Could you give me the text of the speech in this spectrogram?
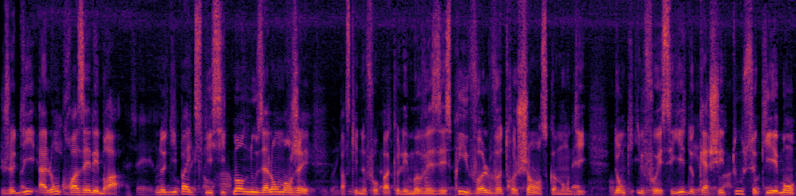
je dis allons croiser les bras. On ne dit pas explicitement nous allons manger, parce qu'il ne faut pas que les mauvais esprits volent votre chance, comme on dit. Donc il faut essayer de cacher tout ce qui est bon,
